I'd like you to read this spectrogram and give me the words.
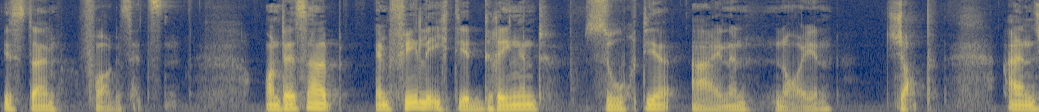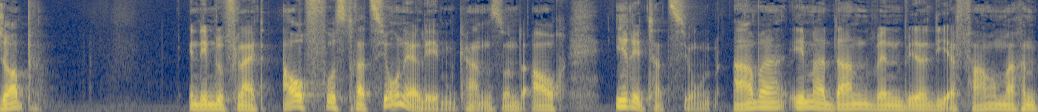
ist dein Vorgesetzten. Und deshalb empfehle ich dir dringend, such dir einen neuen Job. Einen Job, in dem du vielleicht auch Frustration erleben kannst und auch Irritation. Aber immer dann, wenn wir die Erfahrung machen,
